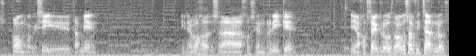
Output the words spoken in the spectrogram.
Supongo que sí, también. Y tenemos a José Enrique. Y a José Cruz. Vamos a ficharlos.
